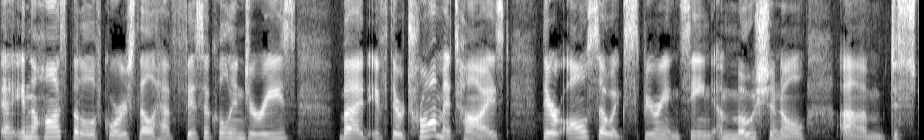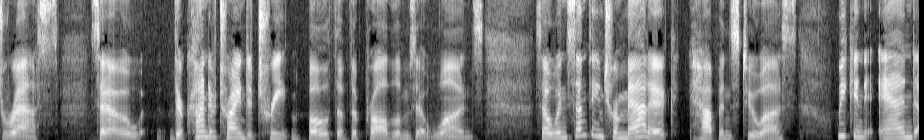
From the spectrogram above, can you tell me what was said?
uh, in the hospital, of course, they'll have physical injuries. But if they're traumatized, they're also experiencing emotional um, distress. So they're kind of trying to treat both of the problems at once. So when something traumatic happens to us, we can end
